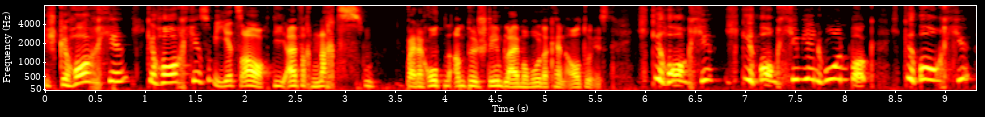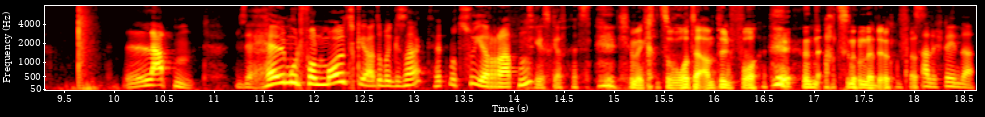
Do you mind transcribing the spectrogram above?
ich gehorche, ich gehorche, so wie jetzt auch, die einfach nachts bei der roten Ampel stehen bleiben, obwohl da kein Auto ist. Ich gehorche, ich gehorche wie ein Hohenbock, ich gehorche. Lappen. Dieser Helmut von Moltke hat aber gesagt, hört mal zu, ihr Ratten. Ich habe mir gerade so rote Ampeln vor. 1800 irgendwas. Alle stehen da.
